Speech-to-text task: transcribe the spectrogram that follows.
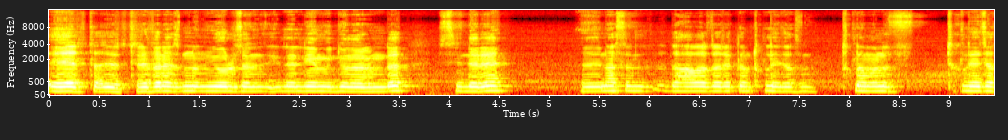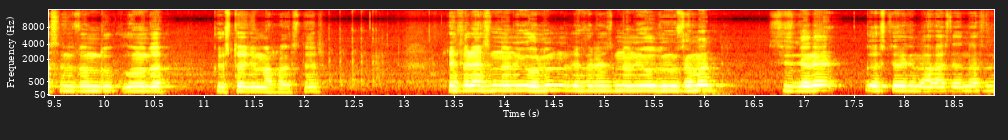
eğer e, referansından üye olursanız ilerleyen videolarımda sizlere e, nasıl daha fazla reklam tıklayacaksınız tıklamanız tıklayacaksınız onu da, onu da göstereceğim arkadaşlar. Referansından üye olun. Olduğunuz zaman sizlere göstereceğim arkadaşlar nasıl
